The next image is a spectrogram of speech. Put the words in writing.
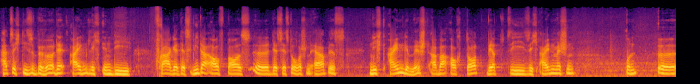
hat sich diese Behörde eigentlich in die Frage des Wiederaufbaus äh, des historischen Erbes nicht eingemischt, aber auch dort wird sie sich einmischen. Und äh,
